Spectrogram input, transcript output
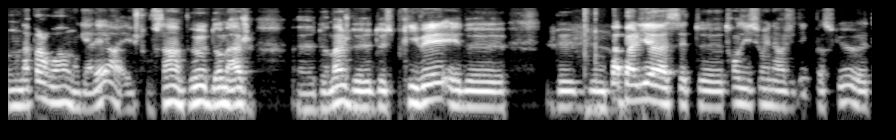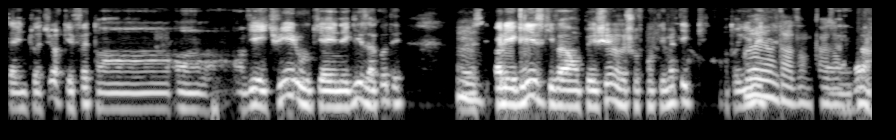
on n'a pas le droit on galère et je trouve ça un peu dommage. Euh, dommage de, se priver et de, de, ne pas pallier à cette euh, transition énergétique parce que euh, tu as une toiture qui est faite en, en, vieille tuile ou qui a une église à côté. Hmm. c'est pas l'église qui va empêcher le réchauffement climatique, entre guillemets. Oui, raison, voilà.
